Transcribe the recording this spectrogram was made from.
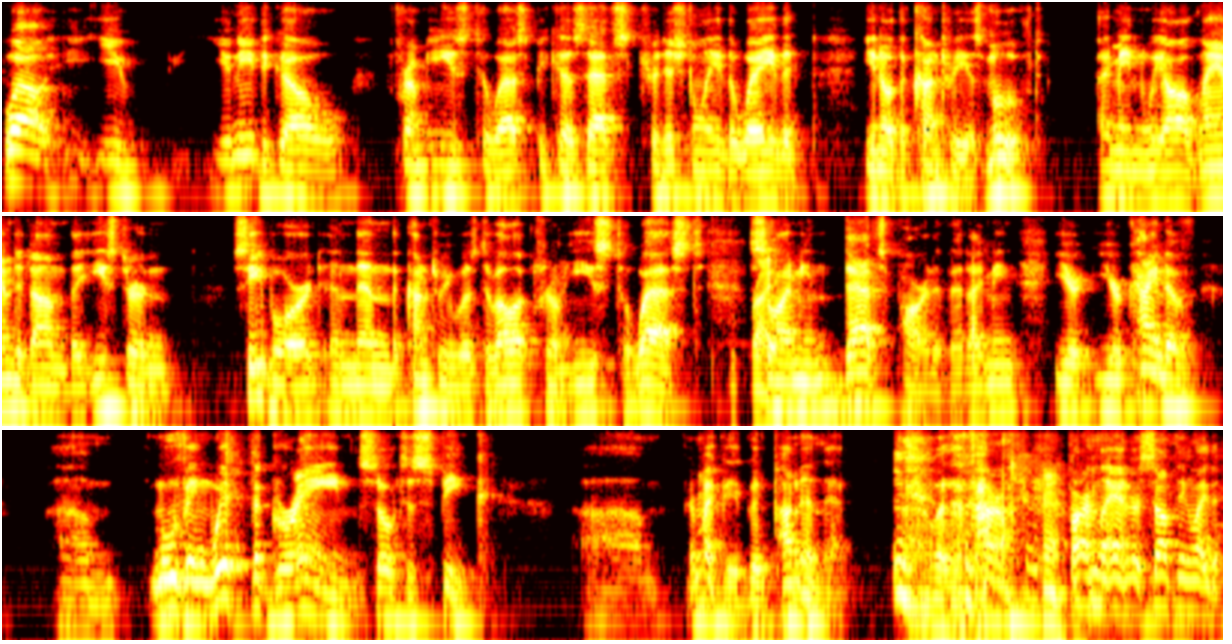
Well, you you need to go from east to west because that's traditionally the way that you know the country has moved. I mean, we all landed on the eastern seaboard, and then the country was developed from east to west. Right. So I mean, that's part of it. I mean, you're you're kind of um, moving with the grain, so to speak. Um, there might be a good pun in that. with a farm, farmland or something like that.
